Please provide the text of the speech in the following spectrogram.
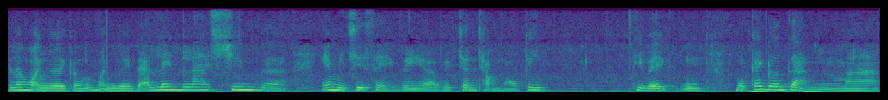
Hello mọi người, cảm ơn mọi người đã lên livestream và nghe mình chia sẻ về à, việc trân trọng máu kinh. Thì về ừ, một cách đơn giản mà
